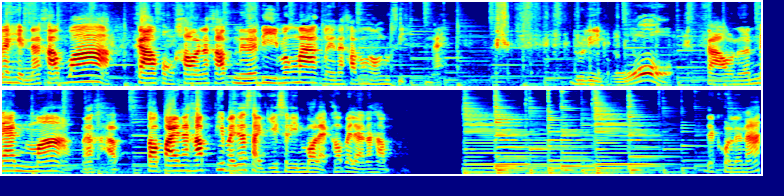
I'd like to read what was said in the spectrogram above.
จะเห็นนะครับว่ากาวของเขานะครับ เนื้อดีมากๆเลยนะครับน้องๆดูสินไหดูดิโอ้กาวเนื้อแน่นมากนะครับ ต่อไปนะครับ พี่ไปจะใส่กีซลินบอลแลกเข้าไปแล้วนะครับ จะคนเลยนะ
